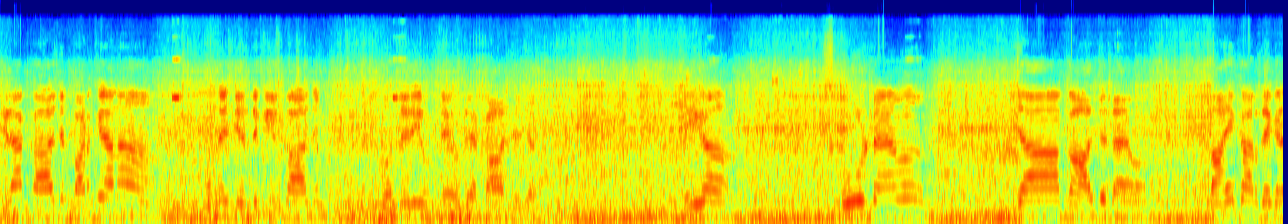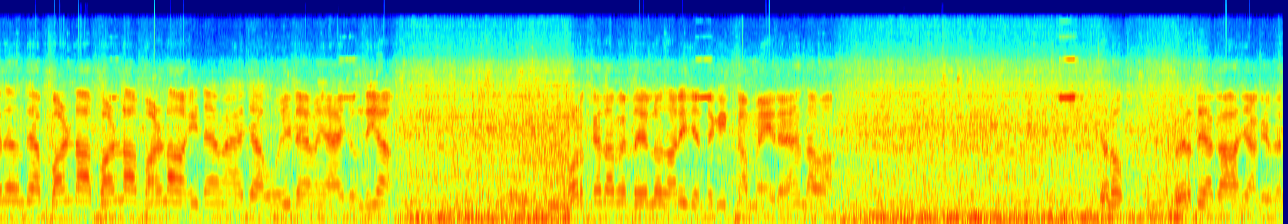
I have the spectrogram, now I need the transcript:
ਜਿਹੜਾ ਕਾਲਜ ਪੜ ਗਿਆ ਨਾ, ਉਹਦੇ ਜ਼ਿੰਦਗੀ ਕਾਲਜ, ਬੰਦੇ ਦੀ ਉੱਤੇ ਹੁੰਦੇ ਆ ਕਾਲਜ 'ਚ। ਠੀਕ ਆ? ਸਕੂਲ ਟਾਈਮ ਜਾਂ ਕਾਲਜ ਟਾਈਮ ਤਾਂ ਹੀ ਘਰ ਦੇ ਕਹਿੰਦੇ ਹੁੰਦੇ ਆ, ਪੜ੍ਹ ਲਾ ਪੜ੍ਹ ਲਾ ਪੜ੍ਹ ਲਾ ਆਹੀ ਟਾਈਮ ਐਸ਼ ਆ ਉਹੀ ਟਾਈਮ ਐਸ਼ ਹੁੰਦੀ ਆ। ਮੁੜ ਕੇ ਤਾਂ ਫਿਰ ਦੇਖ ਲਓ ਸਾਰੀ ਜ਼ਿੰਦਗੀ ਕੰਮ ਹੀ ਜਾਂਦਾ ਵਾ। ਚਲੋ ਫਿਰਦੇ ਆ ਕਹਾਂ ਜਾ ਕੇ ਫਿਰ।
